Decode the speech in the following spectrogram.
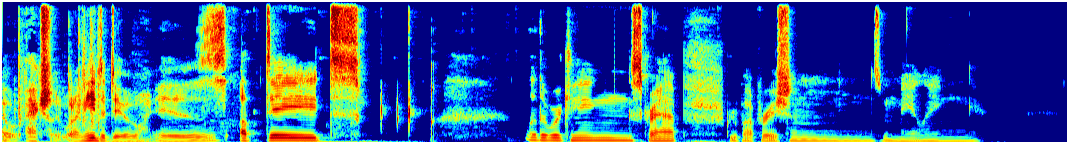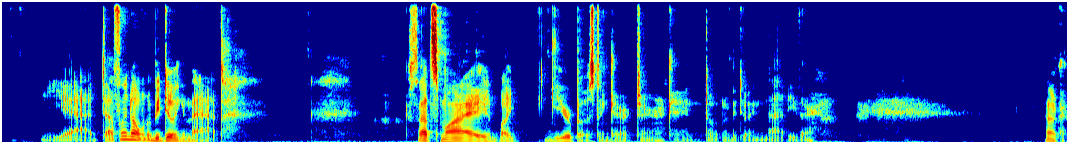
Oh, actually, what I need to do is update leatherworking, scrap, group operations, mailing. Yeah, definitely don't want to be doing that. Because that's my, like, gear posting character. Okay, don't want to be doing that either. Okay.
